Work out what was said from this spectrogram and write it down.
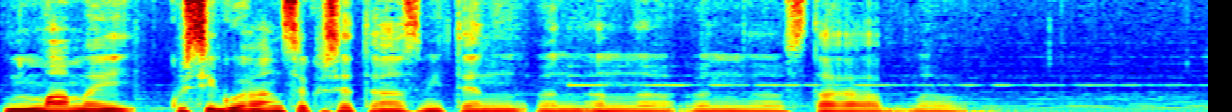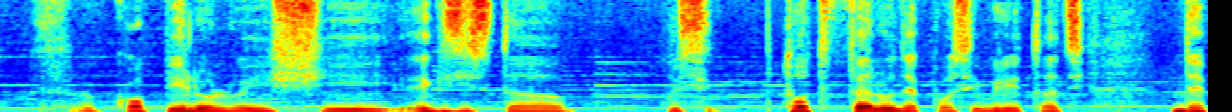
mamei cu siguranță că se transmite în, în, în, în starea copilului și există tot felul de posibilități de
